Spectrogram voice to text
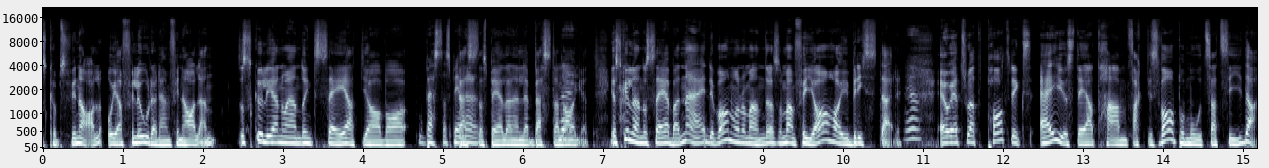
fotbollscupsfinal och jag förlorar den finalen, då skulle jag nog ändå inte säga att jag var Bästa spelaren. bästa spelaren eller bästa Nej. laget. Jag skulle ändå säga bara, nej, det var nog de andra som vann, för jag har ju brister. Ja. Eh, Och Jag tror att Patricks är just det att han faktiskt var på motsatt sida.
